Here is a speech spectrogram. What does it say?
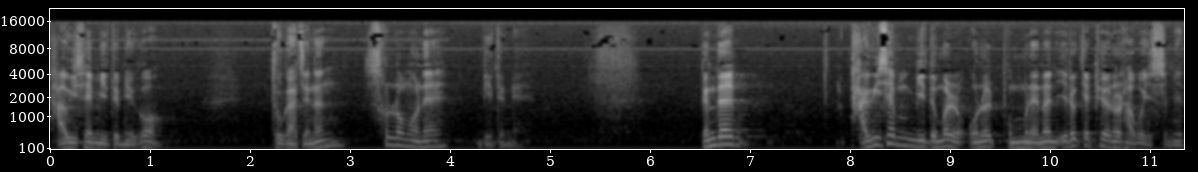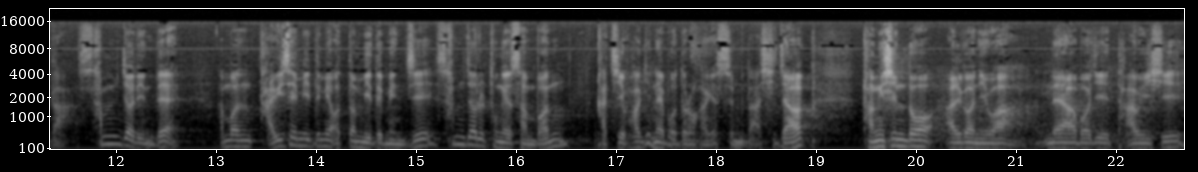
다윗의 믿음이고 두 가지는 솔로몬의 믿음이에요. 근데 다윗의 믿음을 오늘 본문에는 이렇게 표현을 하고 있습니다. 3절인데 한번 다윗의 믿음이 어떤 믿음인지 3절을 통해서 한번 같이 확인해 보도록 하겠습니다. 시작. 당신도 알거니와 내 아버지 다윗이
